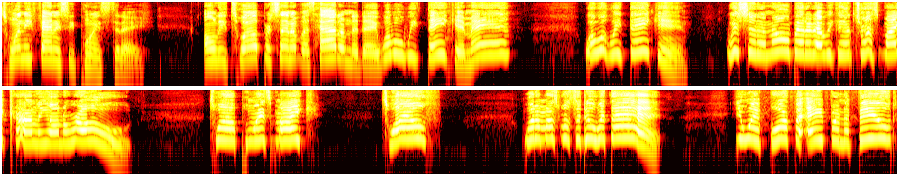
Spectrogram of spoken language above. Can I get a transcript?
20 fantasy points today. Only 12% of us had him today. What were we thinking, man? What were we thinking? We should have known better that we couldn't trust Mike Conley on the road. 12 points, Mike? 12? What am I supposed to do with that? You went four for eight from the field,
